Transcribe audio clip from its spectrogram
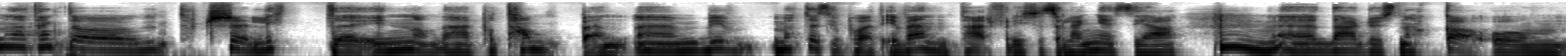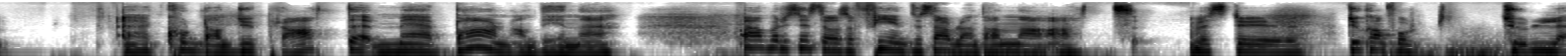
men jeg tenkte å touche litt eh, innom det her på tampen. Eh, vi møttes jo på et event her for ikke så lenge siden, mm. der du snakka om hvordan du prater med barna dine. Og jeg bare syns det var så fint. Du sa blant annet at hvis du Du kan fort tulle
